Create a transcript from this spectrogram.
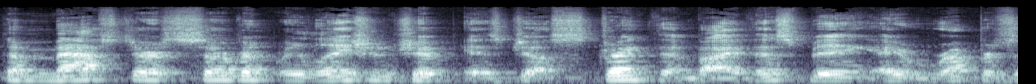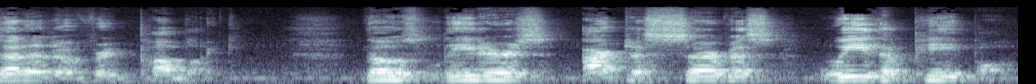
The master-servant relationship is just strengthened by this being a representative republic. Those leaders are to service we the people,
